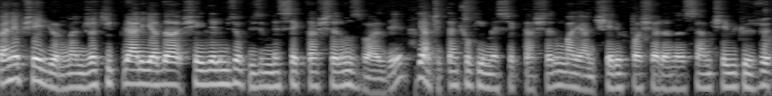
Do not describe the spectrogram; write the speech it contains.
Ben hep şey diyorum, ben rakipler ya da şeylerimiz yok, bizim meslektaşlarımız var diye. Gerçekten çok iyi meslektaşlarım var. Yani Şerif Başaran'ı, Sem Çeviköz'ü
